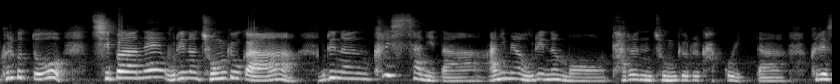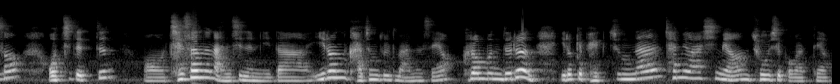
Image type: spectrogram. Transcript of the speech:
그리고 또 집안에 우리는 종교가 우리는 크리스찬이다. 아니면 우리는 뭐 다른 종교를 갖고 있다. 그래서 어찌됐든 어, 제사는 안 지냅니다. 이런 가정들도 많으세요? 그런 분들은 이렇게 백중날 참여하시면 좋으실 것 같아요.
